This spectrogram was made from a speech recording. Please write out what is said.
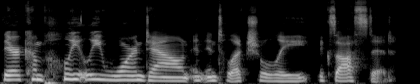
they are completely worn down and intellectually exhausted.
